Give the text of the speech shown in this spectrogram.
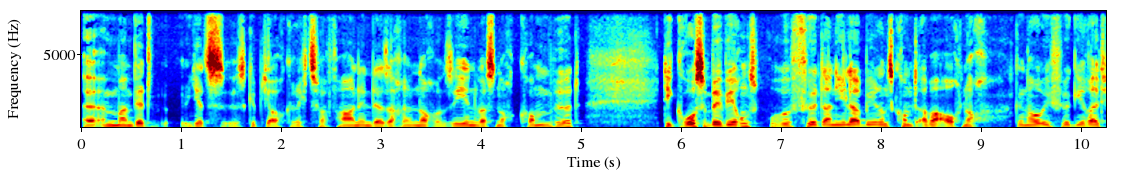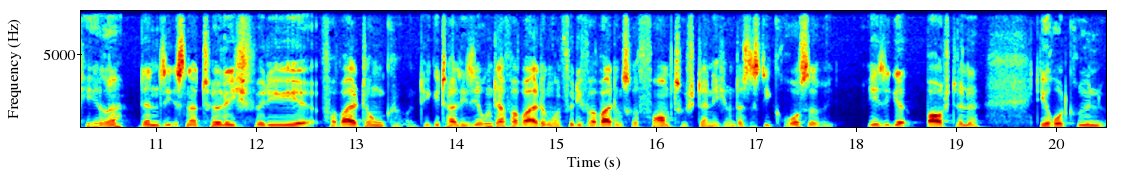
Äh, man wird jetzt, es gibt ja auch Gerichtsverfahren in der Sache, noch sehen, was noch kommen wird. Die große Bewährungsprobe für Daniela Behrens kommt aber auch noch genau wie für Gerald Heere, denn sie ist natürlich für die Verwaltung, Digitalisierung der Verwaltung und für die Verwaltungsreform zuständig. Und das ist die große, riesige Baustelle, die Rot-Grün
